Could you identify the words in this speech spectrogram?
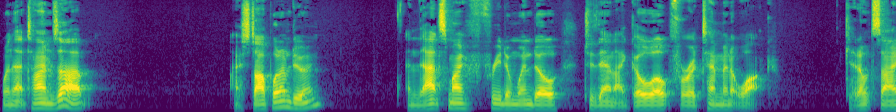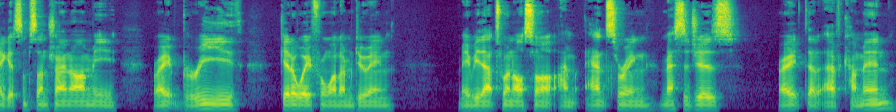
when that time's up, I stop what I'm doing, and that's my freedom window to then I go out for a 10 minute walk. Get outside, get some sunshine on me, right? Breathe, get away from what I'm doing. Maybe that's when also I'm answering messages, right, that have come in,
